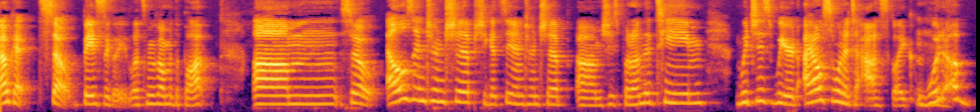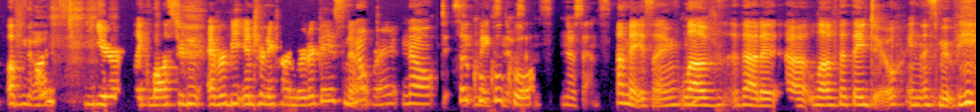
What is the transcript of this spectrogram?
Okay, so basically, let's move on with the plot. Um, so Elle's internship, she gets the internship. Um, she's put on the team, which is weird. I also wanted to ask, like, mm-hmm. would a, a no. first year like law student ever be interning for a murder case? No, nope. right? No. So cool, cool, no cool. Sense. No sense. Amazing. Mm-hmm. Love that it. Uh, love that they do in this movie.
